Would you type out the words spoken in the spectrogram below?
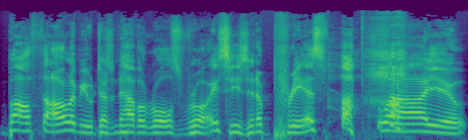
Bartholomew doesn't have a Rolls Royce. He's in a Prius. what are you?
